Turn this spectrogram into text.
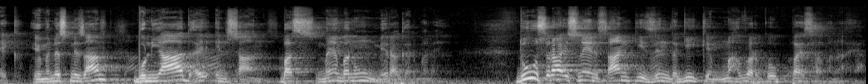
एक ह्यूमनिस्ट निज़ाम, बुनियाद है इंसान। बस मैं बनूं, मेरा घर बने। दूसरा, इसने इंसान की ज़िंदगी के महवर को पैसा बनाया।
